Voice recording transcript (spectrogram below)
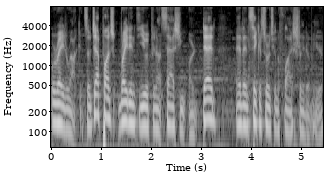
We're ready to rock it. So Jet Punch right into you. If you're not Sash, you are dead. And then Sacred Sword's going to fly straight over here.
